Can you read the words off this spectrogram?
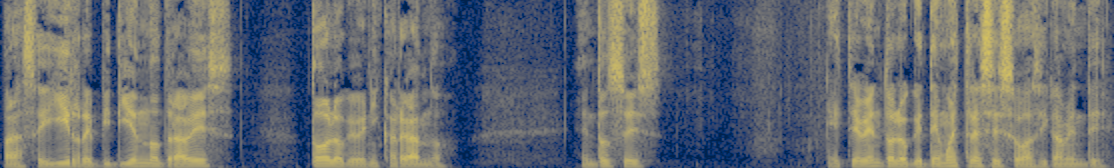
para seguir repitiendo otra vez todo lo que venís cargando. Entonces, este evento lo que te muestra es eso, básicamente.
